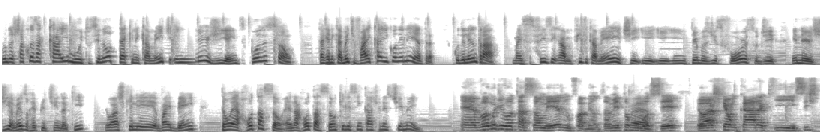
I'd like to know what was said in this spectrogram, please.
não deixar a coisa cair muito, senão tecnicamente em energia, em disposição. Tecnicamente vai cair quando ele entra quando ele entrar. Mas fisicamente e, e, em termos de esforço, de energia, mesmo repetindo aqui, eu acho que ele vai bem. Então é a rotação, é na rotação que ele se encaixa nesse time aí. É, vamos de rotação mesmo, Fabião. Também tô com é. você. Eu acho que é um cara que se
